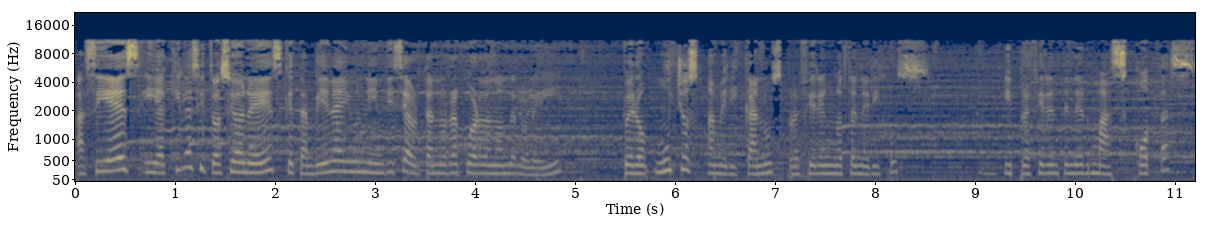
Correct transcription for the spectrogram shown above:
Así es, y aquí la situación es que también hay un índice, ahorita no recuerdo en dónde lo leí, pero muchos americanos prefieren no tener hijos y prefieren tener mascotas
